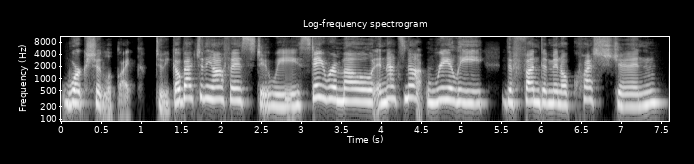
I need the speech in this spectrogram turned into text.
work should look like. Do we go back to the office? Do we stay remote? And that's not really the fundamental question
